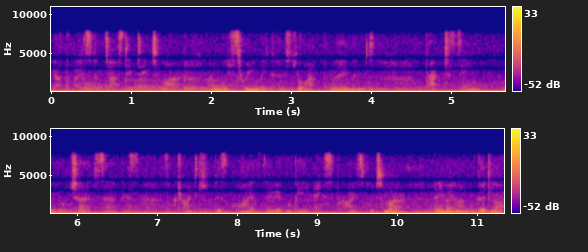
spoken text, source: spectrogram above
you have the most fantastic day tomorrow. Because you're at the moment practicing for your church service. So I'm trying to keep this quiet so it will be a surprise for tomorrow. Anyway, hon, good luck.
